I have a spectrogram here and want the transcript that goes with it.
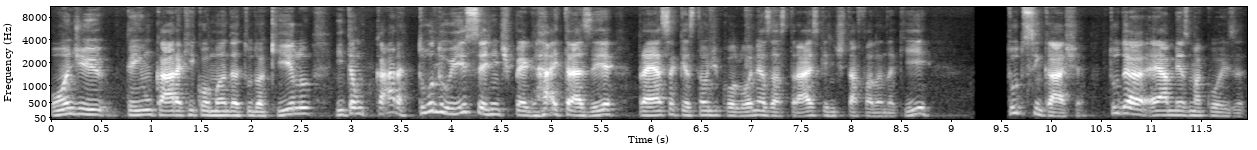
onde tem um cara que comanda tudo aquilo. Então, cara, tudo isso se a gente pegar e trazer para essa questão de colônias astrais que a gente está falando aqui, tudo se encaixa, tudo é, é a mesma coisa.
